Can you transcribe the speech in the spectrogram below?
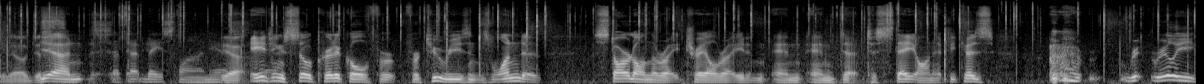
you know just yeah, and Set that baseline, yeah. Yeah. aging is so critical for, for two reasons. One, to start on the right trail, right, and and and to, to stay on it because really,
